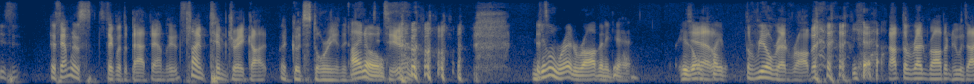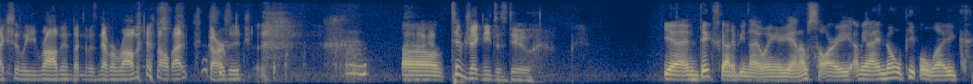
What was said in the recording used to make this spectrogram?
He's- I think I'm going to stick with the Bat family. It's time Tim Drake got a good story in the New I know. Give him Red Robin again. His yeah, own title. the real Red Robin. Yeah. Not the Red Robin who was actually Robin but was never Robin. And all that garbage. Um, Tim Drake needs his due. Yeah, and Dick's got to be Nightwing again. I'm sorry. I mean, I know people like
